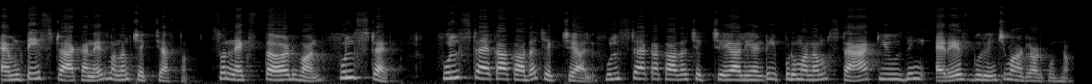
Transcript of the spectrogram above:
ఎంటీ స్టాక్ అనేది మనం చెక్ చేస్తాం. So next third one full stack full స్టాకా కాదా చెక్ చేయాలి. ఫుల్ స్టాకా కాదా చెక్ చేయాలి అంటే ఇప్పుడు మనం స్టాక్ యూజింగ్ ఎరేస్ గురించి మాట్లాడుకుంటున్నాం.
